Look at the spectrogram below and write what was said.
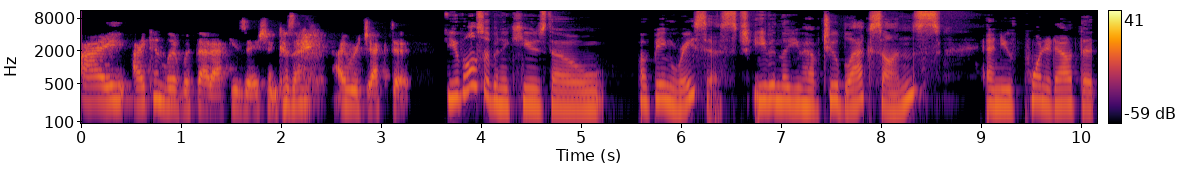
I, I can live with that accusation because I, I reject it. You've also been accused, though, of being racist, even though you have two black sons, and you've pointed out that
